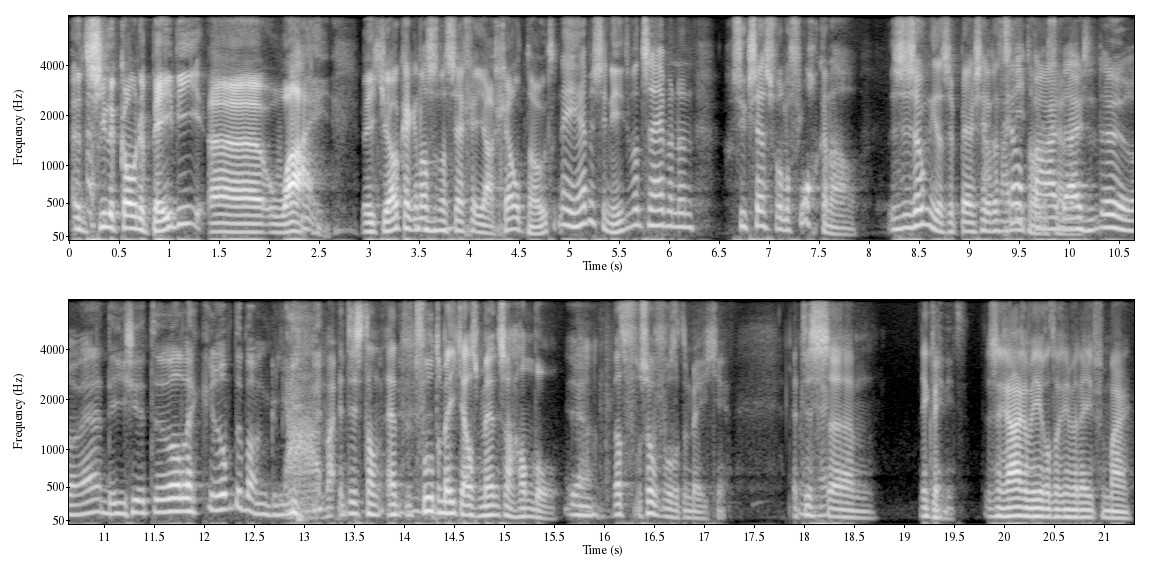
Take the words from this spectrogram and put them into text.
Een siliconen baby? Eh, why? Weet je wel? Kijk, en als ze dan zeggen, ja, geldnood. Nee, hebben ze niet, want ze hebben een succesvolle vlogkanaal. Dus het is ook niet dat ze per se dat maar geld die nodig paar hebben. duizend euro, hè, die zitten wel lekker op de bank nu. Ja, maar het, is dan, het, het voelt een beetje als mensenhandel. Ja. Dat, zo voelt het een beetje. Het is, ehm, ik weet niet. Het is een rare wereld waarin we leven, maar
